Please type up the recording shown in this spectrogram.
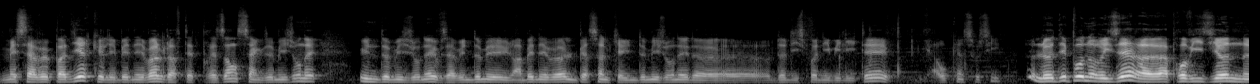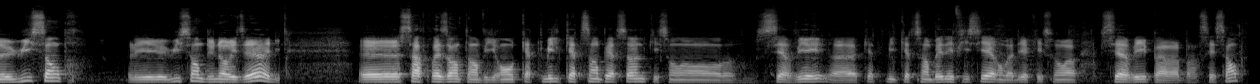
mais ça ne veut pas dire que les bénévoles doivent être présents 5 demi-journées une demi-journée, vous avez une demi, un bénévole, une personne qui a une demi-journée de, disponibilité, il n'y a aucun souci. Le dépôt Nord-Isère euh, approvisionne 8 centres, les 8 centres du Nord-Isère. Euh, ça représente environ 4400 personnes qui sont servies, euh, 4400 bénéficiaires, on va dire, qui sont servis par, par ces centres.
